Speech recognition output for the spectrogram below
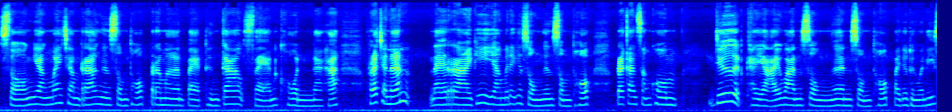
2. ยังไม่ชำระเงินสมทบประมาณ 8-9 แสนคนนะคะ เพราะฉะนั้นในรายที่ยังไม่ได้ส่งเงินสมทบ ประกันสังคม ยืดขยายวันส่งเงินสมทบไปจนถึงวันที่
